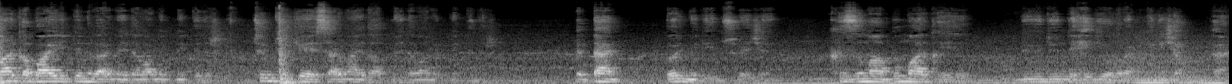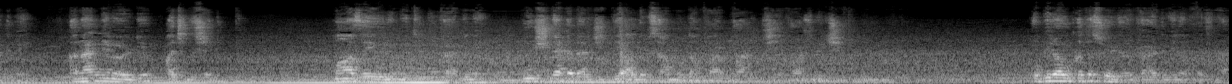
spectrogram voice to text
Marka bayiliklerini vermeye devam etmektedir. Tüm Türkiye'ye sermaye dağıtmaya devam etmektedir. Ve ben ölmediğim sürece kızıma bu markayı büyüdüğünde hediye olarak vereceğim Ferdi Bey. Anneannem öldü, açılışa gittim. Mağazaya ölüm götürdü Ferdi Bey. Bu işi ne kadar ciddiye aldım sen buradan far, far, şey farz için. O bir avukata söylüyor Ferdi Bey'in avukatına.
